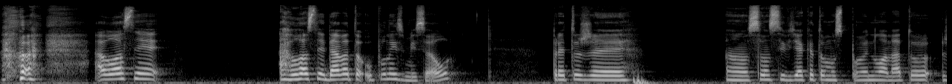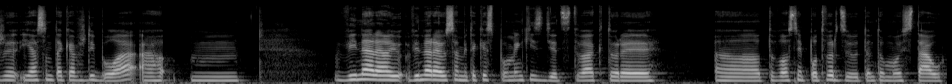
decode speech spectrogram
a vlastne a vlastne dáva to úplný zmysel, pretože uh, som si vďaka tomu spomenula na to, že ja som taká vždy bola a um, vynárajú, vynárajú sa mi také spomienky z detstva, ktoré to vlastne potvrdzujú, tento môj stav.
